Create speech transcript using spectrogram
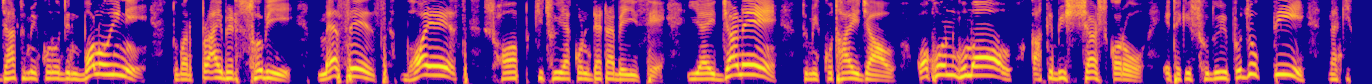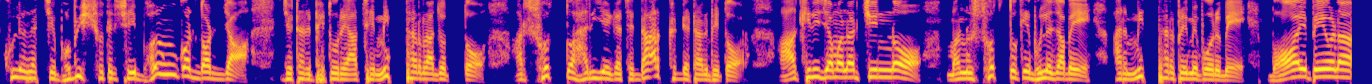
যা তুমি কোনোদিন বলোইনি। তোমার প্রাইভেট ছবি, মেসেজ, ভয়েস সব কিছুই এখন ডেটাবেইসে। ইআই জানে তুমি কোথায় যাও, কখন ঘুমাও, কাকে বিশ্বাস করো? এটা কি শুধুই প্রযুক্তি, নাকি খুলে যাচ্ছে ভবিষ্যতের সেই ভয়ঙ্কর দরজা? যেটার ভেতরে আছে মিথ্যার রাজত্ব। আর সত্য হারিয়ে গেছে ডার্ক ডেটার ভেতর। আখিরি জামানার চিহ্ন। মানুষ সত্যকে ভুলে যাবে আর মিথ্যার প্রেমে পড়বে। ভয় পেও না,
